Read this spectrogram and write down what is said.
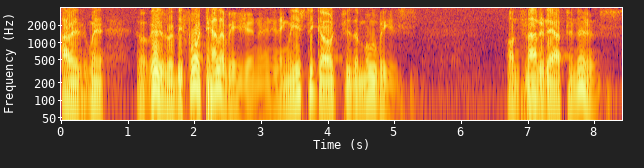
I was when it was before television or anything. We used to go to the movies on Saturday afternoons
